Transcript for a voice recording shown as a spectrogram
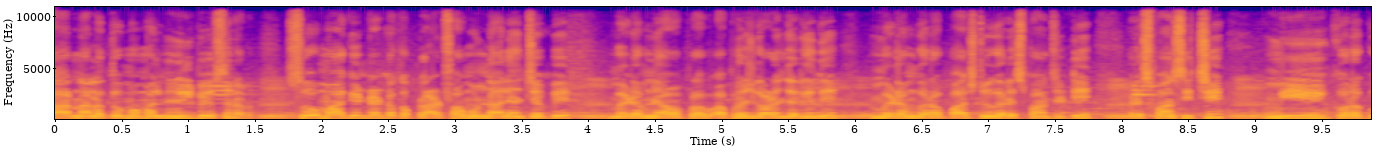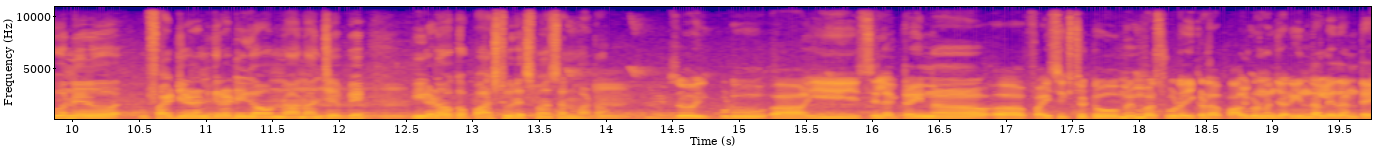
కారణాలతో మమ్మల్ని నిలిపేస్తున్నారు. సో మాకేంటంటే ఒక ప్లాట్ఫామ్ ఉండాలి అని చెప్పి మేడంని అప్రోచ్ కావడం జరిగింది. మేడం గారు పాజిటివ్గా రెస్పాన్స్ ఇట్టి రెస్పాన్స్ ఇచ్చి మీ కొరకు నేను ఫైట్ చేయడానికి రెడీగా ఉన్నాను అని చెప్పి ఇవ్వడం ఒక పాజిటివ్ రెస్పాన్స్ అనమాట సో ఇప్పుడు ఈ సెలెక్ట్ అయిన ఫైవ్ సిక్స్టీ టూ మెంబర్స్ కూడా ఇక్కడ పాల్గొనడం జరిగిందా? లేదంటే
